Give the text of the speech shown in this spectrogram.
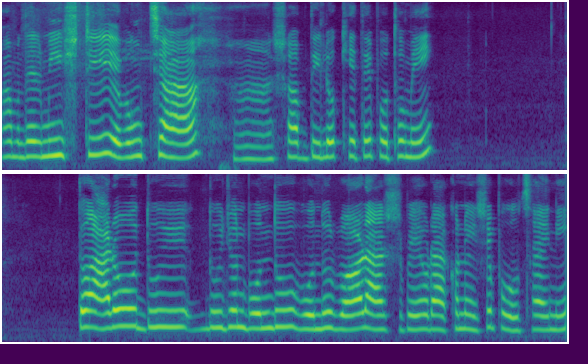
আমাদের মিষ্টি এবং চা সব দিল খেতে প্রথমেই। তো আরও দুই দুজন বন্ধু বন্ধুর বর আসবে ওরা এখনও এসে পৌঁছায়নি।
